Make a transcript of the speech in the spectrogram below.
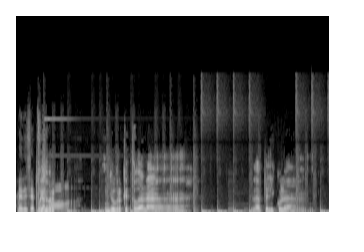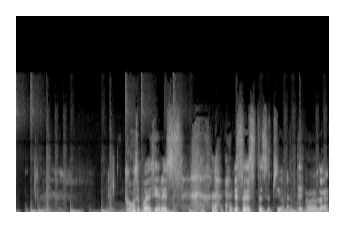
Me decepcionó. Pues yo Yo creo que toda la la película ¿cómo se puede decir? Es es, es decepcionante, ¿no? O sea,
